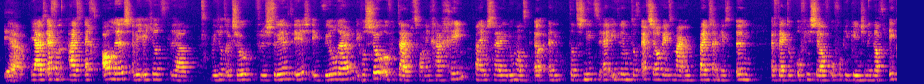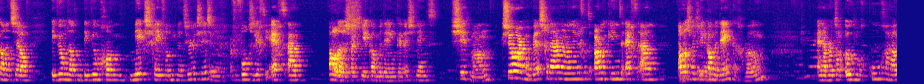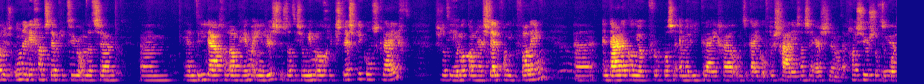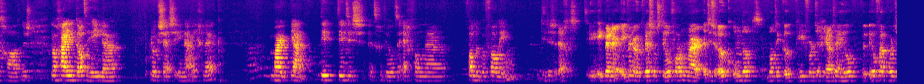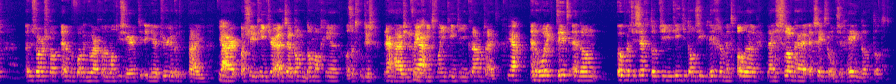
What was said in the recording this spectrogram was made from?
Ja. ja. Ja, hij heeft echt, een, hij heeft echt alles. Weet, weet je wat? Ja, weet je wat ook zo frustrerend is? Ik wilde, ik was zo overtuigd van ik ga geen pijnbestrijding doen. Want, eh, en dat is niet, iedereen moet dat echt zelf weten, maar een pijnbestrijding heeft een effect op of jezelf of op je kindje. En ik dacht, ik kan het zelf. Ik wil hem, dat, ik wil hem gewoon niks geven wat niet natuurlijks is. Mm. Maar vervolgens ligt hij echt aan alles wat je je kan bedenken. Dat je denkt, shit man, ik heb zo hard mijn best gedaan en dan ligt het arme kind echt aan alles wat je kan bedenken gewoon. En hij wordt dan ook nog koel cool gehouden, dus onder lichaamstemperatuur, omdat ze um, hem drie dagen lang helemaal in rust, dus dat hij zo min mogelijk stressprikkels krijgt, zodat hij helemaal kan herstellen van die bevalling. Uh, en daarna kan hij ook bijvoorbeeld pas een MRI krijgen om te kijken of er schade is aan zijn hersenen, want hij heeft gewoon zuurstoftekort gehad. Dus dan ga je dat hele proces in eigenlijk. Maar ja, dit, dit is het gedeelte echt van, uh, van de bevalling. Dit is echt. Ik ben, er, ik ben er ook best wel stil van, maar het is ook omdat, wat ik ook hiervoor tegen jou zei, heel, heel vaak wordt een zwangerschap en een bevalling heel erg geromantiseerd. Je, tuurlijk, het pijn. Maar als je je kindje eruit hebt, dan, dan mag je, als het goed is, naar huis. En dan kan je ja. genieten van je kindje in je kraamtijd. Ja. En dan hoor ik dit en dan ook wat je zegt, dat je je kindje dan ziet liggen met allerlei slangen, et cetera, om zich heen. Dat, dat,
